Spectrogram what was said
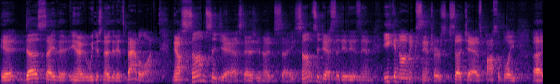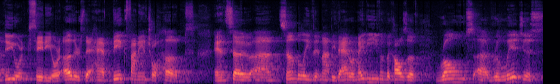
It does say that, you know, we just know that it's Babylon. Now, some suggest, as your notes say, some suggest that it is in economic centers such as possibly uh, New York City or others that have big financial hubs. And so um, some believe it might be that, or maybe even because of Rome's uh, religious.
